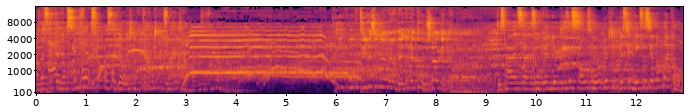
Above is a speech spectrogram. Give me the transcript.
Aber es gibt ja noch so viele Songs, die wir euch noch gar nicht gezeigt haben, weil wir so viele haben. 그 곡 들으시려면 내년에 또 오셔야겠다. Das heißt also, wenn ihr diese Songs hören möchtet, müsst ihr nächstes Jahr nochmal kommen.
